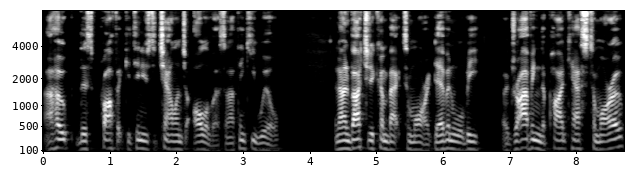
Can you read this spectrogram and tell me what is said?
I hope this prophet continues to challenge all of us, and I think he will. And I invite you to come back tomorrow. Devin will be uh, driving the podcast tomorrow,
